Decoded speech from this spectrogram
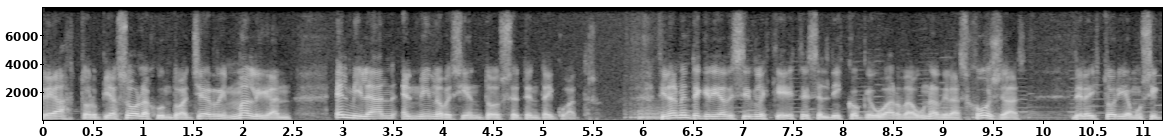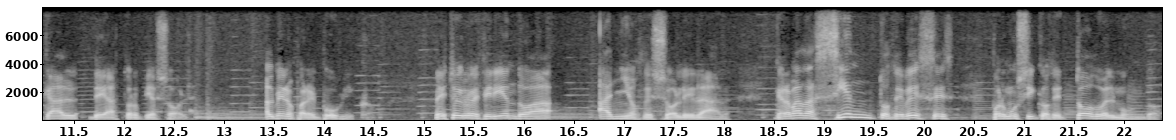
De Astor Piazzolla junto a Jerry Mulligan en Milán en 1974. Finalmente quería decirles que este es el disco que guarda una de las joyas de la historia musical de Astor Piazzolla, al menos para el público. Me estoy refiriendo a Años de Soledad, grabada cientos de veces por músicos de todo el mundo,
